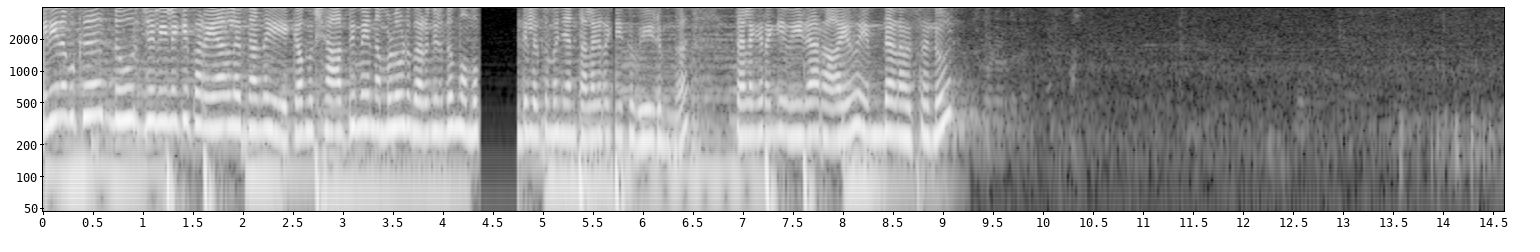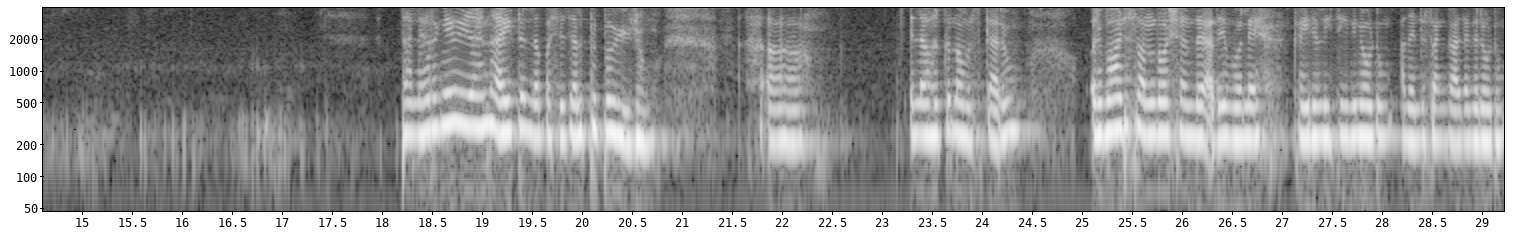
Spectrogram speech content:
ഇനി നമുക്ക് നൂർ ജലീലേക്ക് പറയാനുള്ള എന്താണെന്ന് കേൾക്കാം. പക്ഷെ ആദ്യമേ നമ്മളോട് പറഞ്ഞിരുന്നു മമ്മൂട്ടിലെത്തുമ്പോൾ ഞാൻ തലകറങ്ങിയൊക്കെ വീഴും തലകറങ്ങി വീഴാറായോ? എന്താണ് അവസ്ഥ നൂർ? തലയിറങ്ങി വീഴാനായിട്ടല്ല പക്ഷെ ചിലപ്പോൾ ഇപ്പോൾ വീഴും. എല്ലാവർക്കും നമസ്കാരം. ഒരുപാട് സന്തോഷമുണ്ട്. അതേപോലെ കൈരളി ജീവിനോടും അതിന്റെ സംഘാടകരോടും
